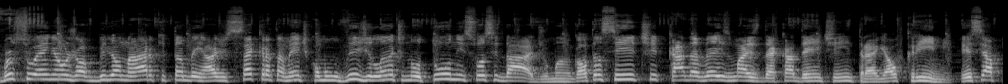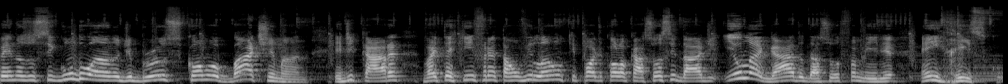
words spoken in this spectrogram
Bruce Wayne é um jovem bilionário que também age secretamente como um vigilante noturno em sua cidade, uma Gotham City cada vez mais decadente e entregue ao crime. Esse é apenas o segundo ano de Bruce como Batman, e de cara vai ter que enfrentar um vilão que pode colocar sua cidade e o legado da sua família em risco.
